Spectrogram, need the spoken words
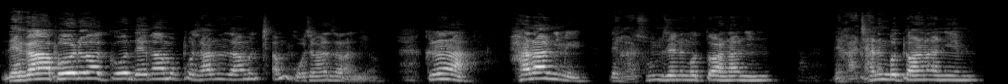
내가 벌어갖고 내가 먹고 사는 사람은 참 고생한 사람이요. 그러나 하나님이 내가 숨쉬는 것도 하나님, 내가 자는 것도 하나님,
